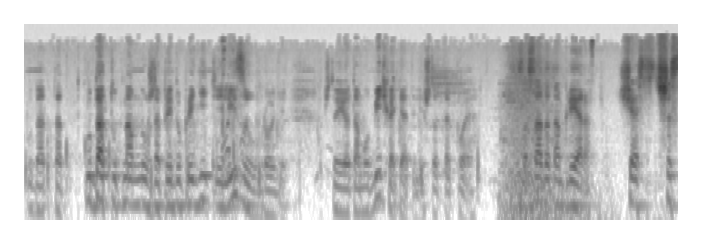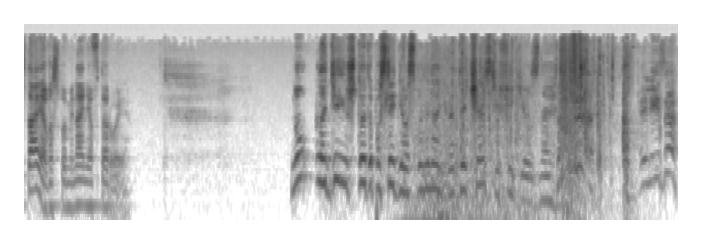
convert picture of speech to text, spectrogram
Куда-то, куда тут нам нужно предупредить Элизу, вроде, что ее там убить хотят или что-то такое. Засада тамплиеров. Часть шестая, воспоминания второе. Ну, надеюсь, что это последнее воспоминание в этой части, фиг его знает. Элиза!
